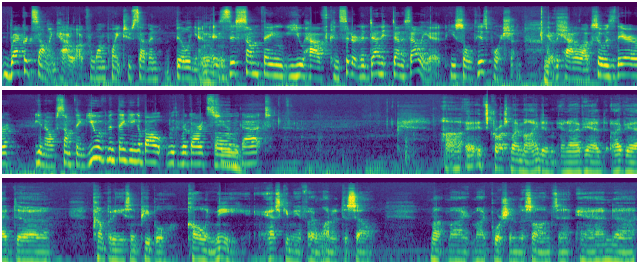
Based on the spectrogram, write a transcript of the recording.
record selling catalog for 1.27 billion. Mm-hmm. Is this something you have considered? And Den- Dennis Elliott, he sold his portion of the catalog. So is there, you know, something you have been thinking about with regards to Um, that? Uh, it's crossed my mind, and, and I've had I've had uh, companies and people calling me asking me if I wanted to sell my my, my portion of the songs, and, and uh,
